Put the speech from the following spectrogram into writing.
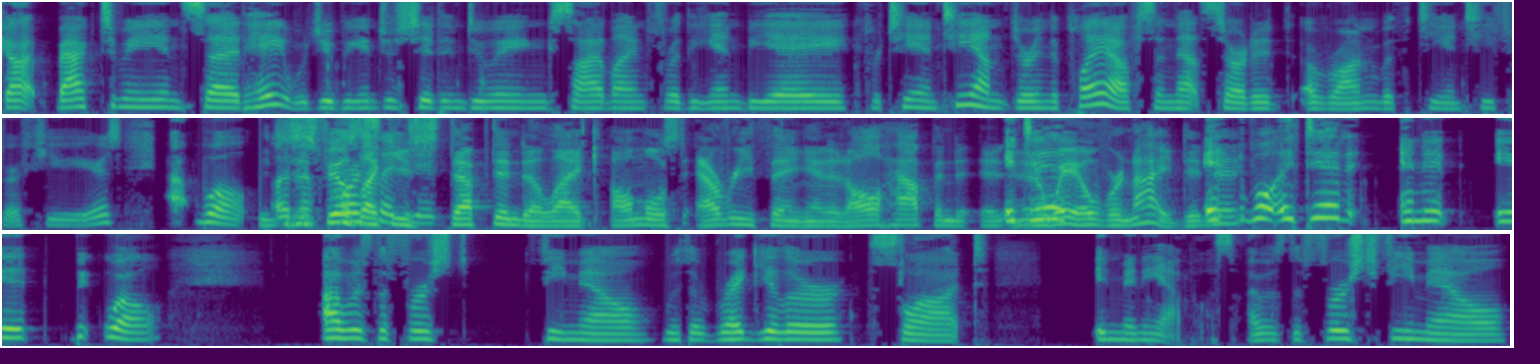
got back to me and said, "Hey, would you be interested in doing sideline for the NBA for TNT on during the playoffs?" And that started a run with TNT for a few years. Uh, well, it just feels like I you did, stepped into like almost everything, and it all happened in, in a way overnight, didn't it, it? Well, it did, and it it well, I was the first female with a regular slot in Minneapolis. I was the first female.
